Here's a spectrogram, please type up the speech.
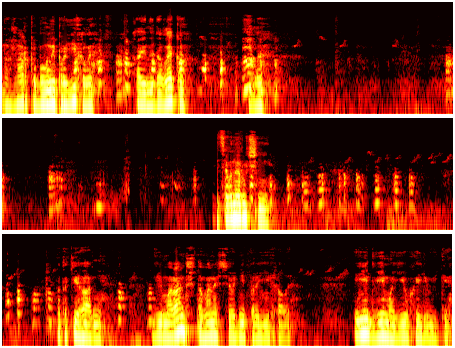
Жарко, бо вони проїхали. Хай недалеко. Але це вони ручні. Отакі гарні. Дві маранчі до мене сьогодні приїхали. І дві мої ухилюйки.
